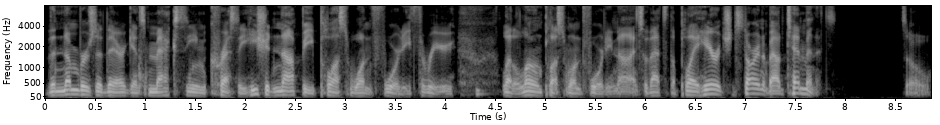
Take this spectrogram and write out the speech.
the numbers are there against Maxime Cressy. He should not be plus 143, let alone plus 149. So that's the play here. It should start in about 10 minutes. So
